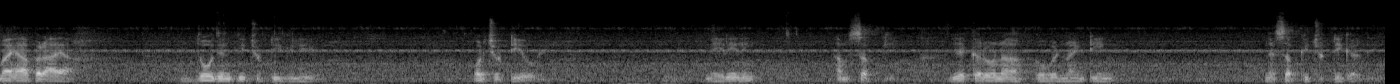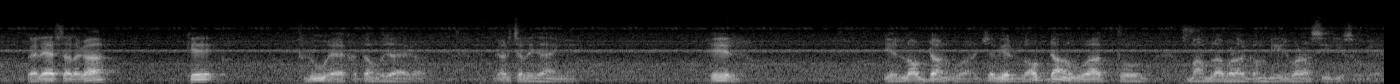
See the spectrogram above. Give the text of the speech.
मैं यहाँ पर आया। दो दिन की छुट्टी के लिए। और छुट्टी हो गई। मेरी नहीं, हम सब की ये कोरोना कोविड 19 ने सबकी छुट्टी कर दी। पहले ऐसा लगा कि फ्लू है, ख़त्म हो जाएगा, घर चले जाएँगे। फिर ये लॉकडाउन हुआ। जब ये लॉकडाउन हुआ तो मामला बड़ा गंभीर, बड़ा सीरियस हो गया।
